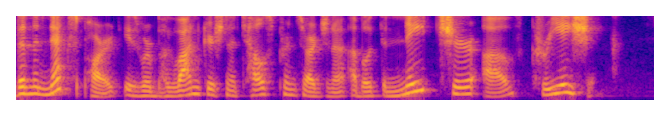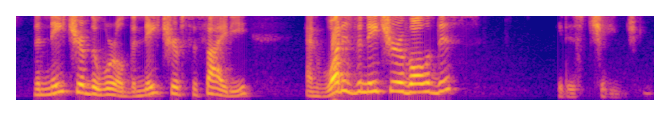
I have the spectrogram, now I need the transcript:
Then the next part is where Bhagavan Krishna tells Prince Arjuna about the nature of creation, the nature of the world, the nature of society. And what is the nature of all of this? It is changing.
